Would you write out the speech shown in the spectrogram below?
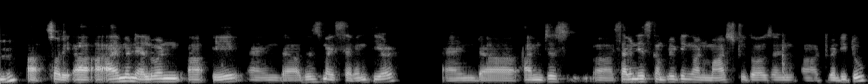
Mhm. Uh, sorry, uh, I'm in L1 uh, and uh, this is my seventh year. and uh, I'm just uh, seven years completing on March 2022.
